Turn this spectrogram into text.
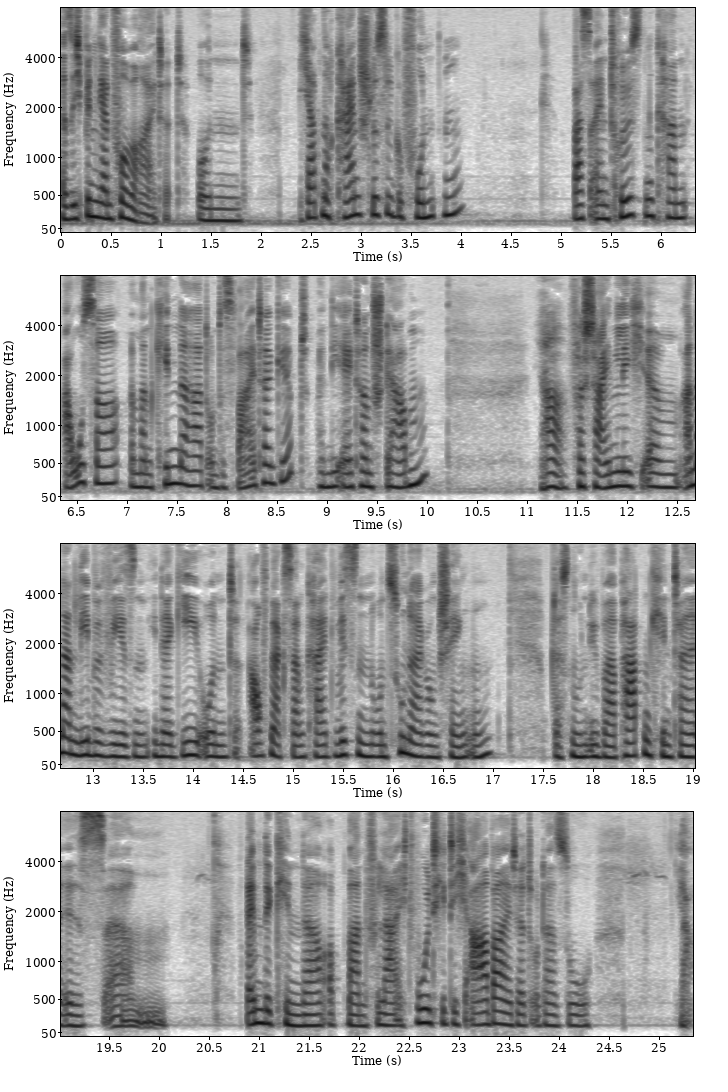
Also ich bin gern vorbereitet und ich habe noch keinen Schlüssel gefunden, was einen trösten kann, außer wenn man Kinder hat und es weitergibt, wenn die Eltern sterben. Ja, wahrscheinlich ähm, anderen Lebewesen Energie und Aufmerksamkeit, Wissen und Zuneigung schenken. Ob das nun über Patenkinder ist, ähm, fremde Kinder, ob man vielleicht wohltätig arbeitet oder so. Ja.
